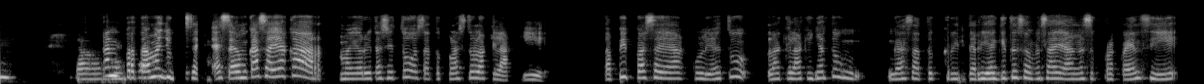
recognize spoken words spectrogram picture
yang kan pertama juga SMK saya kan mayoritas itu satu kelas tuh laki-laki. Tapi pas saya kuliah tuh laki-lakinya tuh nggak satu kriteria gitu sama saya, nggak sefrekuensi.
